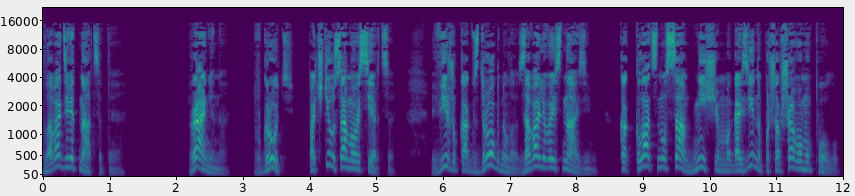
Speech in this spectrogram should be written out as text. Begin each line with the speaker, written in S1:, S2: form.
S1: Глава 19. Ранена. В грудь. Почти у самого сердца. Вижу, как вздрогнула, заваливаясь на земь. Как клацнул сам днищем магазина по шершавому полу.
